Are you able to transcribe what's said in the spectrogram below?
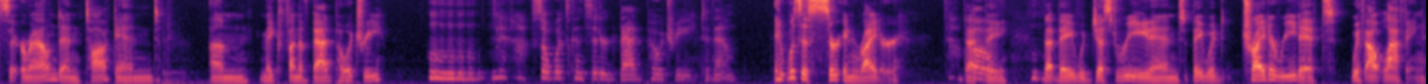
sit around and talk and um, make fun of bad poetry. So, what's considered bad poetry to them? It was a certain writer that Oh. they that they would just read, and they would try to read it without laughing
